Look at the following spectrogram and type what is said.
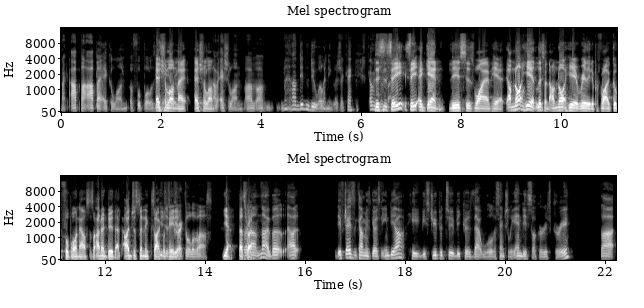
like upper upper echelon of footballers. Echelon, mate. Echelon. Oh, echelon. I, I, I didn't do well in English. Okay, Come This is see, see again. This is why I'm here. I'm not here. Listen, I'm not here really to provide good football analysis. I don't do that. I'm just an you just encyclopedia. correct all of us. Yeah, that's But, right. Um, no, but uh, if Jason Cummings goes to India, he'd be stupid too because that will essentially end his Socceroos career. But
